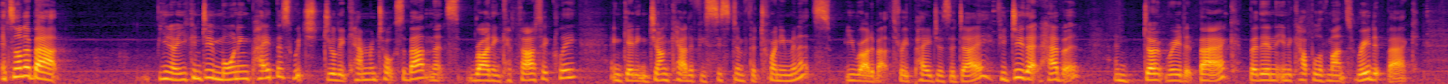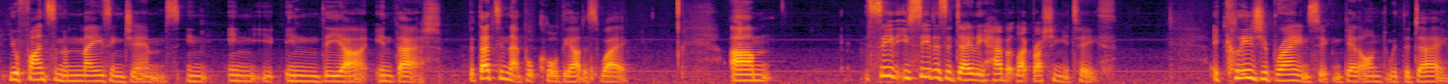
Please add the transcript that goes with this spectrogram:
it's not about, you know, you can do morning papers, which Julia Cameron talks about, and that's writing cathartically and getting junk out of your system for 20 minutes. You write about three pages a day. If you do that habit and don't read it back, but then in a couple of months read it back, you'll find some amazing gems in, in, in, the, uh, in that. But that's in that book called The Artist's Way. Um, see, you see it as a daily habit like brushing your teeth. It clears your brain so you can get on with the day.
